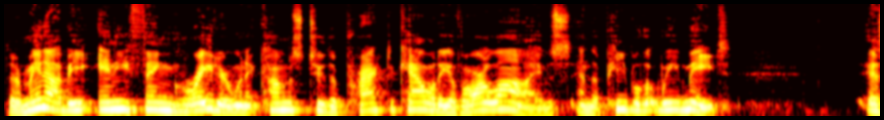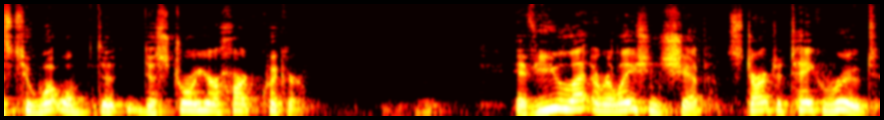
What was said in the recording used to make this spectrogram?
There may not be anything greater when it comes to the practicality of our lives and the people that we meet as to what will de- destroy your heart quicker. If you let a relationship start to take root,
